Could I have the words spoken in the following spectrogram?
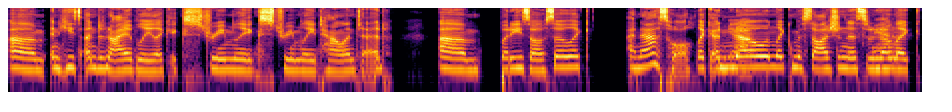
um and he's undeniably like extremely extremely talented um but he's also like an asshole like a Yeah. known like misogynist and Yeah. known like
